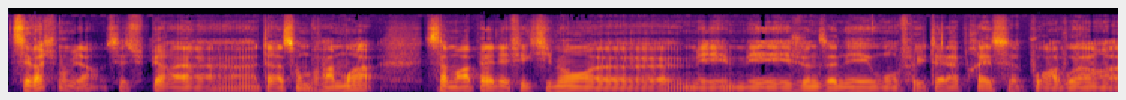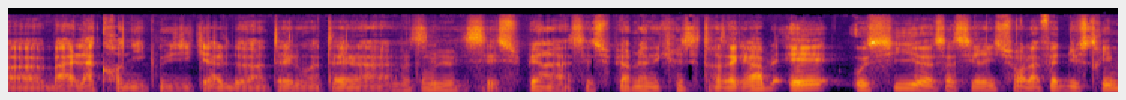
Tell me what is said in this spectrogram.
C'est vachement bien, c'est super euh, intéressant. Enfin, moi, ça me rappelle effectivement euh, mes, mes jeunes années où on feuilletait la presse pour avoir euh, bah, la chronique musicale de un tel ou un tel. Bah, c'est- super, c'est super bien écrit, c'est très agréable. Et aussi euh, sa série sur la fête du stream,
